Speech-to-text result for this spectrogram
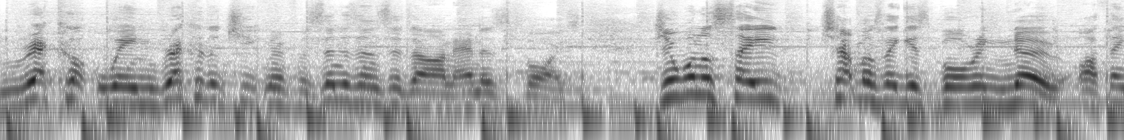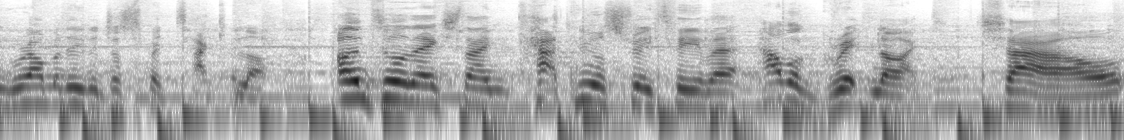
Record win, record achievement for Zinedine Zidane and his boys. Do you want to say Champions League is boring? No, I think Real Madrid are just spectacular. Until next time, catch me on Street Fever. Have a great night. Ciao.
